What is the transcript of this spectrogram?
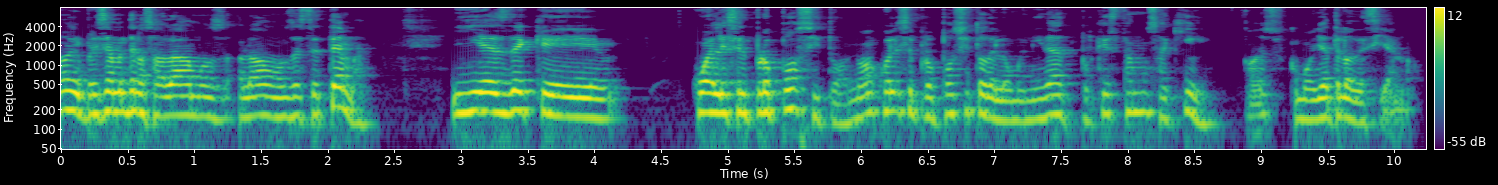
y precisamente nos hablábamos, hablábamos de este tema. Y es de que, ¿cuál es el propósito? ¿no? ¿Cuál es el propósito de la humanidad? ¿Por qué estamos aquí? como ya te lo decía, ¿no?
